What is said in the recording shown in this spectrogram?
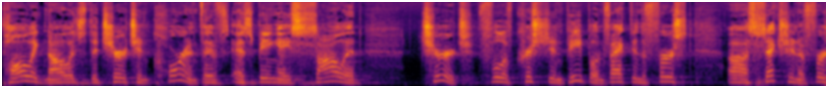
Paul acknowledged the church in Corinth as, as being a solid church full of Christian people. In fact, in the first uh, section of 1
